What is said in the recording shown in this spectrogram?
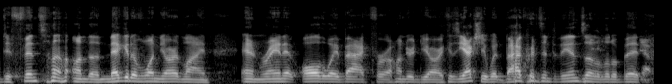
defense on the negative one yard line and ran it all the way back for a hundred yard because he actually went backwards into the end zone a little bit yep.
